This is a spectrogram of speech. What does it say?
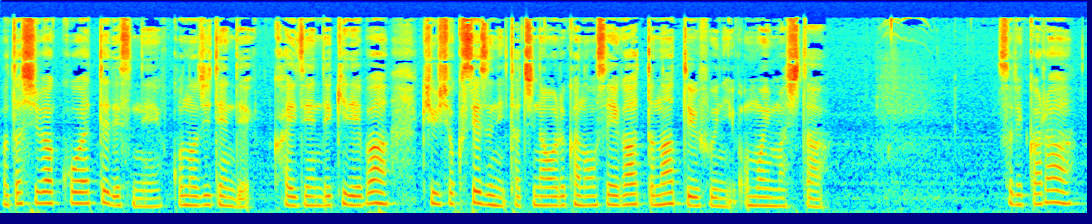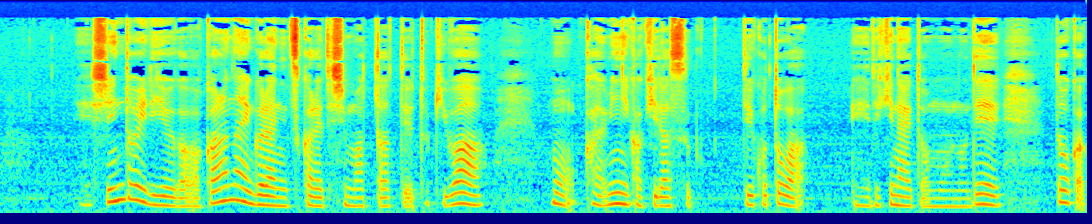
私はこうやってですねこの時点で改善できれば休職せずに立ち直る可能性があったなというふうに思いましたそれからしんどい理由がわからないぐらいに疲れてしまったっていう時はもう紙に書き出すっていうことは、え、できないと思うのでどうか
